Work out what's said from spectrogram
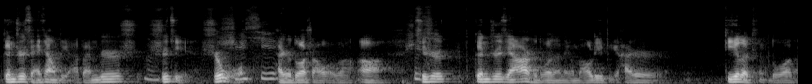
跟之前相比啊，百分之十十几、十五还是多少我忘啊。其实。跟之前二十多的那个毛利比还是低了挺多的，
